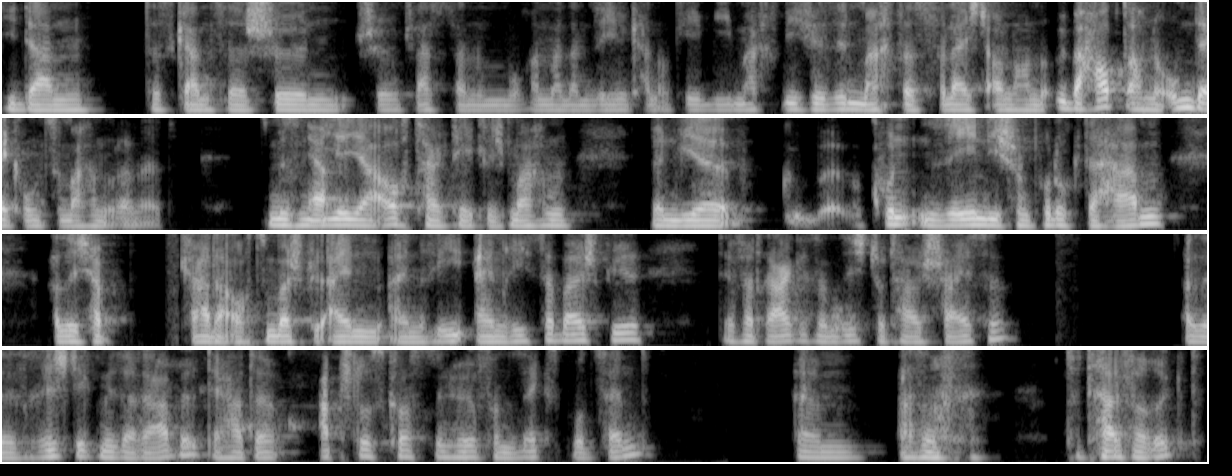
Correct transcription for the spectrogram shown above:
die dann das Ganze schön, schön clustern und woran man dann sehen kann, okay, wie, macht, wie viel Sinn macht das vielleicht auch noch, überhaupt auch eine Umdeckung zu machen oder nicht. Das müssen ja. wir ja auch tagtäglich machen, wenn wir Kunden sehen, die schon Produkte haben. Also ich habe gerade auch zum Beispiel ein, ein, ein Riester-Beispiel. Der Vertrag ist an sich total scheiße. Also er ist richtig miserabel. Der hatte Abschlusskosten in Höhe von 6%. Ähm, also total verrückt.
